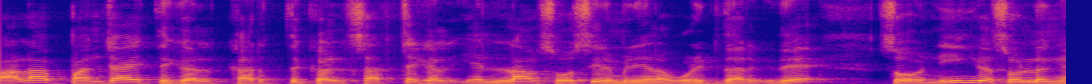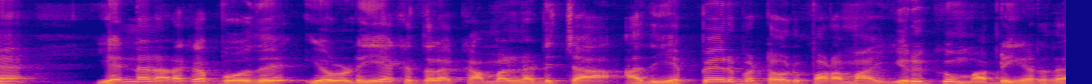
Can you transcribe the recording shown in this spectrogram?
பல பஞ்சாயத்துகள் கருத்துக்கள் சர்ச்சைகள் எல்லாம் சோசியல் மீடியாவில் ஓடிட்டு தான் இருக்குது. ஸோ நீங்கள் சொல்லுங்கள் என்ன நடக்க போகுது? இவரோட இயக்கத்தில் கமல் நடித்தா அது எப்பேற்பட்ட ஒரு படமாக இருக்கும் அப்படிங்கிறத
